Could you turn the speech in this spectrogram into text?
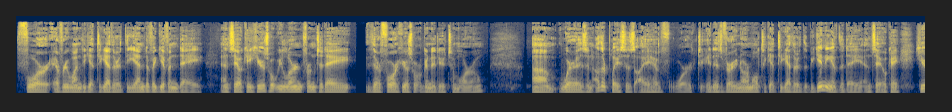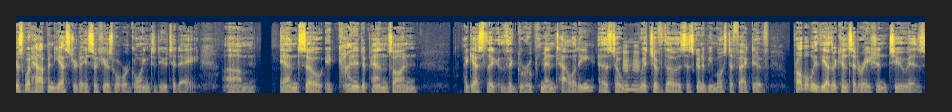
for everyone to get together at the end of a given day and say, okay, here's what we learned from today. Therefore, here's what we're going to do tomorrow. Um, whereas in other places I have worked, it is very normal to get together at the beginning of the day and say, okay, here's what happened yesterday, so here's what we're going to do today. Um, and so it kind of depends on, I guess, the, the group mentality as to mm-hmm. which of those is going to be most effective. Probably the other consideration, too, is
